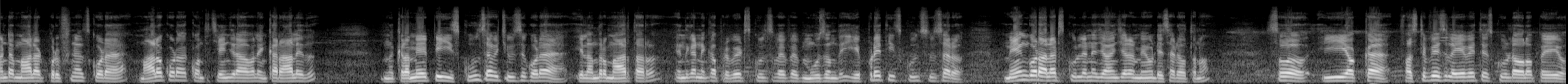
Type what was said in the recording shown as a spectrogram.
అంటే మాలాంటి ప్రొఫెషనల్స్ కూడా మాలో కూడా కొంత చేంజ్ రావాలి ఇంకా రాలేదు. క్రమేపీ ఈ స్కూల్స్ అవి చూసి కూడా వీళ్ళందరూ మారుతారు. ఎందుకంటే ఇంకా ప్రైవేట్ స్కూల్స్ వైపు మూజ్ ఉంది ఎప్పుడైతే ఈ స్కూల్స్ చూసారో మేము కూడా అలాంటి స్కూల్లోనే జాయిన్ చేయాలని మేము డిసైడ్ అవుతున్నాం. సో ఈ యొక్క ఫస్ట్ ఫేజ్లో ఏవైతే స్కూల్ డెవలప్ అయ్యాయో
